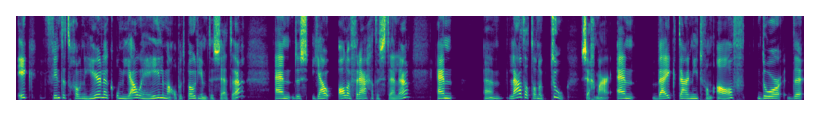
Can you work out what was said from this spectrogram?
ik vind het gewoon heerlijk om jou helemaal op het podium te zetten. En dus jou alle vragen te stellen. En um, laat dat dan ook toe, zeg maar. En wijk daar niet van af door de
